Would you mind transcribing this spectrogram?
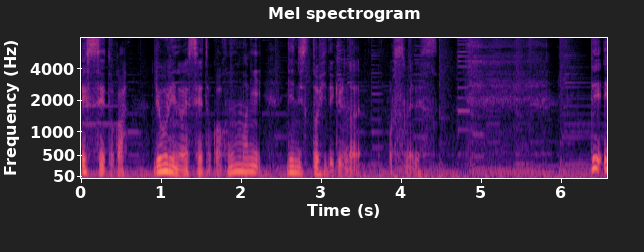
エッセイとか料理のエッセイとかほんまに現実逃避できるのでおすすめです。で、え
